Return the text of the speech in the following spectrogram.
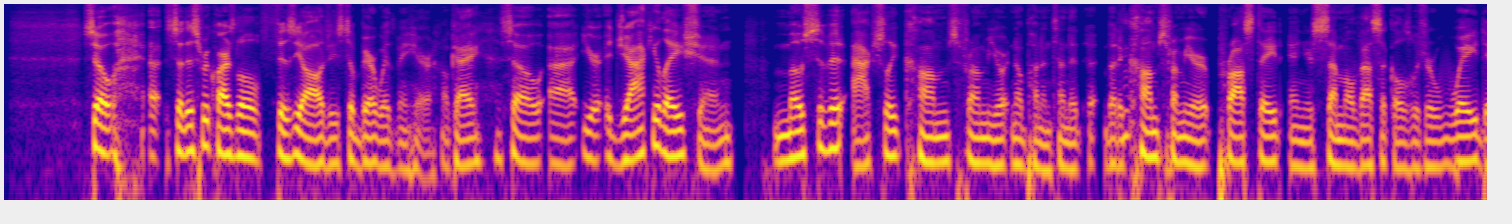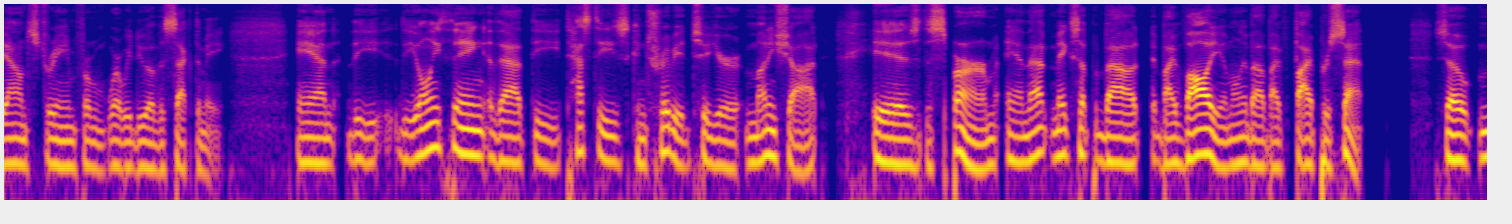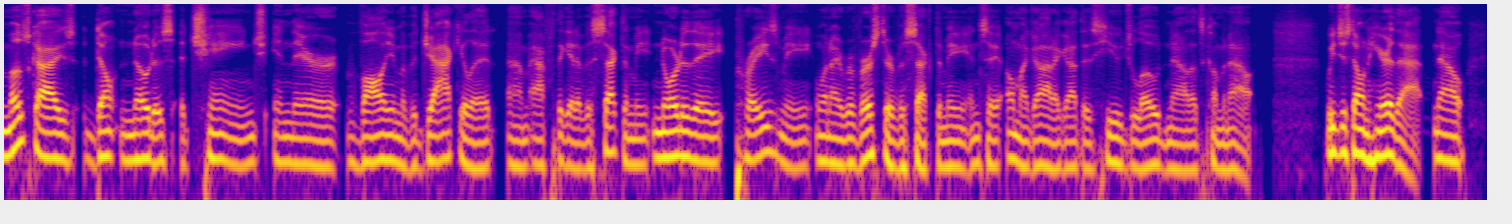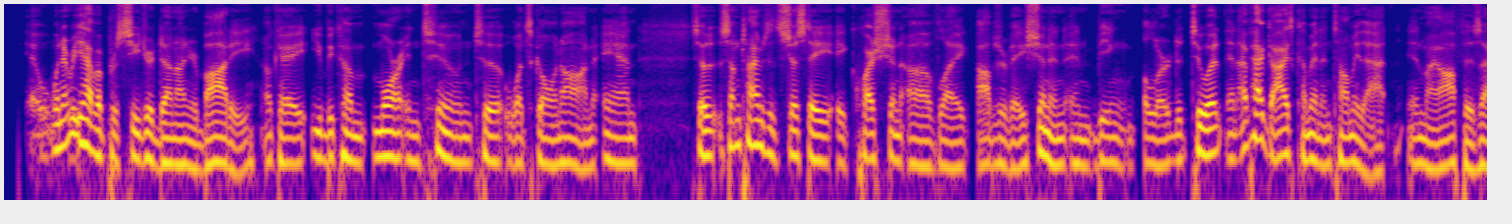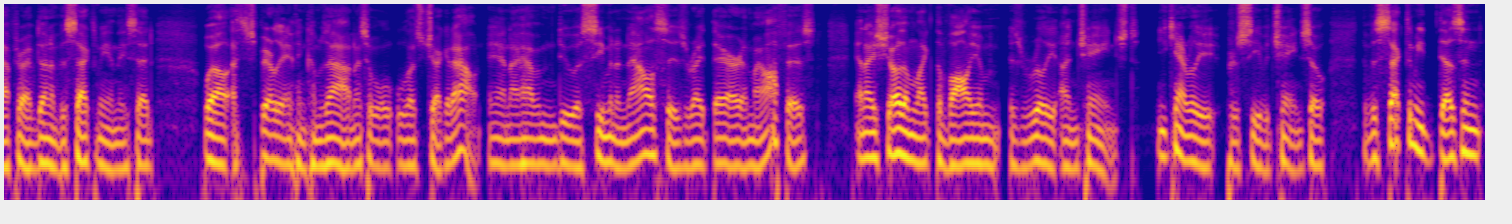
So uh, so this requires a little physiology so bear with me here okay? So uh, your ejaculation most of it actually comes from your no pun intended uh, but it mm-hmm. comes from your prostate and your seminal vesicles which are way downstream from where we do a vasectomy and the the only thing that the testes contribute to your money shot is the sperm, and that makes up about by volume only about by five percent. So most guys don't notice a change in their volume of ejaculate um, after they get a vasectomy, nor do they praise me when I reverse their vasectomy and say, "Oh my God, I got this huge load now that's coming out." We just don't hear that now whenever you have a procedure done on your body, okay, you become more in tune to what's going on. And so sometimes it's just a, a question of like observation and, and being alerted to it. And I've had guys come in and tell me that in my office after I've done a vasectomy and they said, well, it's barely anything comes out. And I said, well, let's check it out. And I have them do a semen analysis right there in my office. And I show them like the volume is really unchanged. You can't really perceive a change. So the vasectomy doesn't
